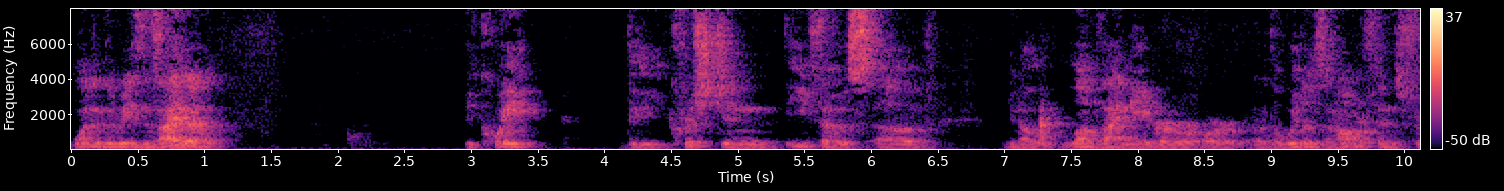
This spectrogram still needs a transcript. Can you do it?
one of the reasons I don't equate the Christian ethos of, you know, love thy neighbor or, or, or the widows and orphans for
